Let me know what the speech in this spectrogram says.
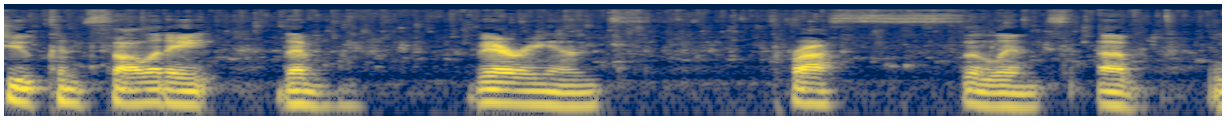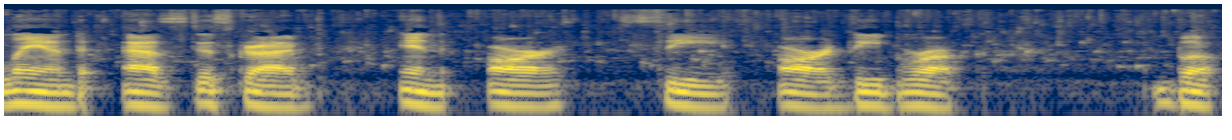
to consolidate the variance procedures of land as described in RCRD Brook, Book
